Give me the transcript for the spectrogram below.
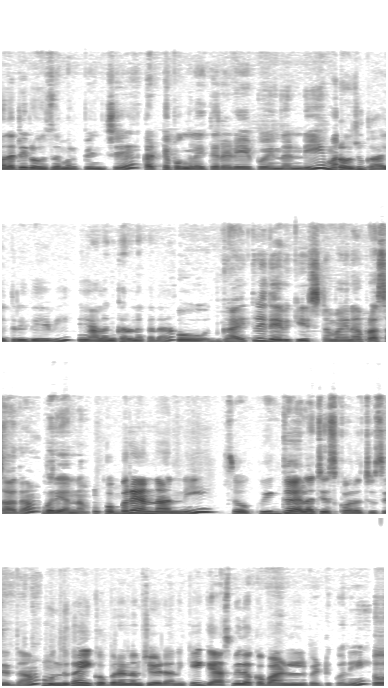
మొదటి రోజు సమర్పించే కట్టె పొంగల్ అయితే రెడీ అయిపోయిందండి. మన రోజు గాయత్రీ దేవి అలంకరణ కదా. సో గాయత్రి దేవికి ఇష్టమైన ప్రసాదం కొబ్బరి అన్నం. కొబ్బరి అన్నాన్ని సో క్విక్గా ఎలా చేసుకోవాలో చూసేద్దాం. ముందుగా ఈ కొబ్బరి అన్నం చేయడానికి గ్యాస్ మీద ఒక బాండలు పెట్టుకొని సో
